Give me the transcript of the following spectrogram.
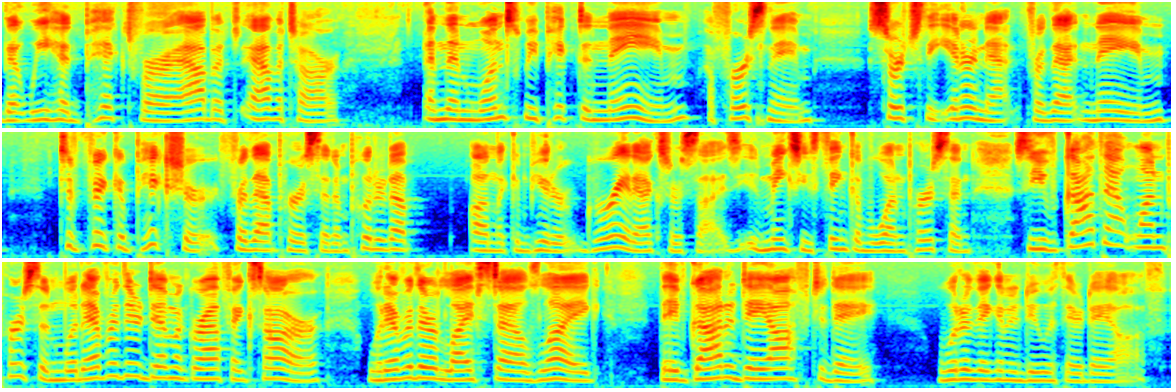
that we had picked for our avatar. And then once we picked a name, a first name, search the internet for that name to pick a picture for that person and put it up on the computer. Great exercise. It makes you think of one person. So you've got that one person, whatever their demographics are, whatever their lifestyle's like, they've got a day off today. What are they going to do with their day off?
